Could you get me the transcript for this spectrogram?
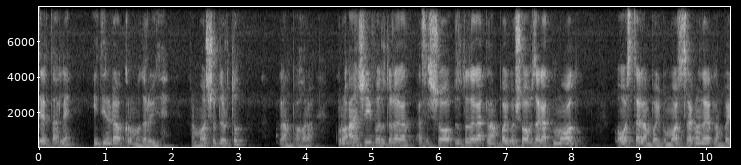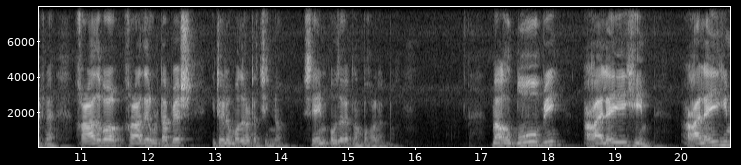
জের তাহলে এই তিনটা অক্ষর মদর হয়ে যায়। আর মদ শব্দর তো লাম্পা করা কোরআন শরীফ যত জায়গাত আছে, সব, যত জায়গাত লাম্পা হইব, সব জায়গাত মদ অবস্থায় লাম্পা হইব। মদ ছাড়া কোনো জায়গাত লাম্পা হইতো না। খাড়া দেব, খাড়া দিয়ে উল্টা পেশ, এটা হইল মদের একটা চিহ্ন। সেম ও জায়গাত লাম্পা করা লাগবে। মাগদুবি আলাইহিম। আলাইহিম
